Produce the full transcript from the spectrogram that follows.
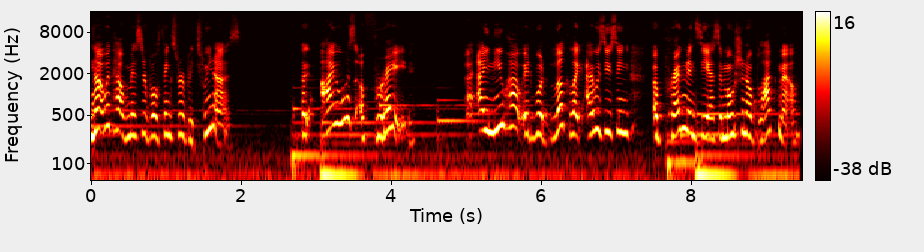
Not with how miserable things were between us. Like, I was afraid. I-, I knew how it would look like I was using a pregnancy as emotional blackmail.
